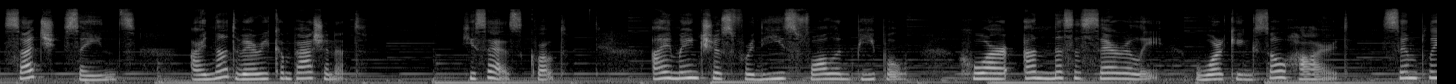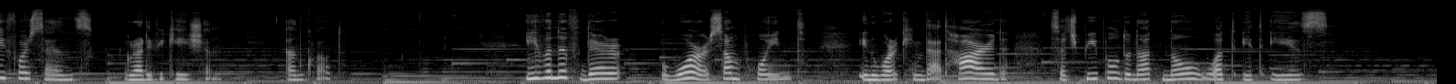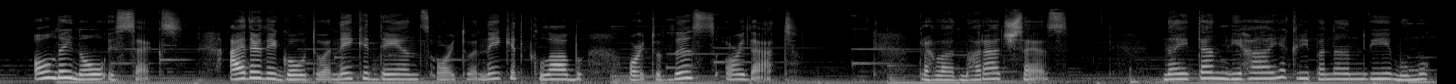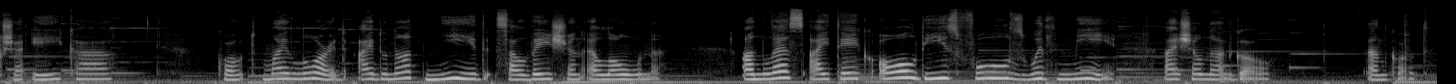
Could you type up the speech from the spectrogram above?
Such saints are not very compassionate. He says, quote, I am anxious for these fallen people who are unnecessarily working so hard simply for sense gratification. Unquote. Even if there were some point in working that hard, such people do not know what it is. All they know is sex. Either they go to a naked dance, or to a naked club, or to this or that. Prahlad Maharaj says, Naitan vihaya mumuksha. Quote, My Lord, I do not need salvation alone. Unless I take all these fools with me, I shall not go. Unquote.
